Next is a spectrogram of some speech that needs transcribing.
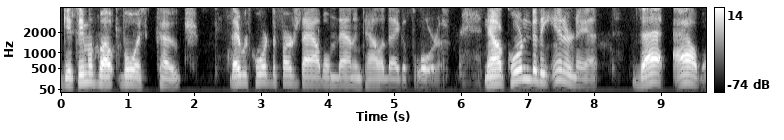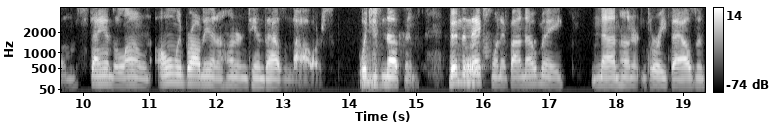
gets him a vo- voice coach. They record the first album down in Talladega, Florida. Now, according to the internet, that album standalone only brought in $110,000, which is nothing. Then the Right. next one, if I know me, 903,000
